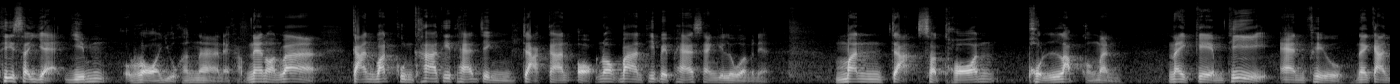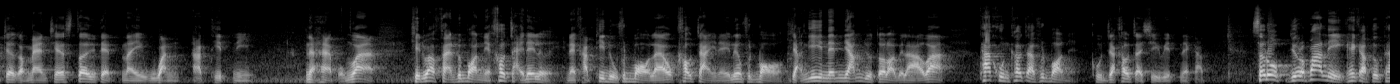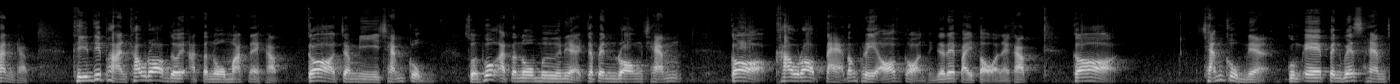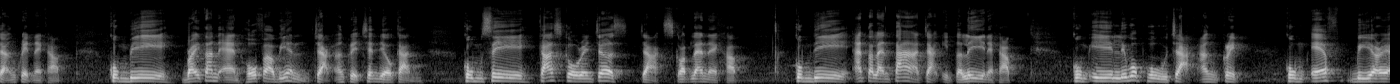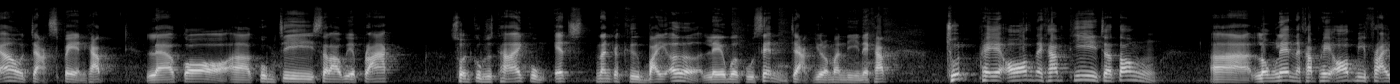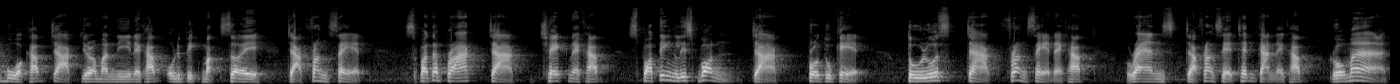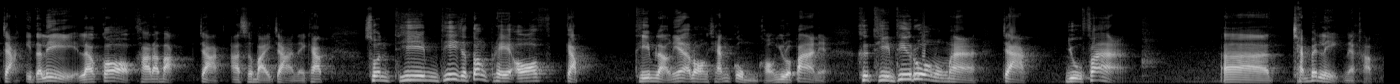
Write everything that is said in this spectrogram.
ที่สแยะยิ้มรออยู่ข้างหน้านะครับ แน่นอนว่าการวัดคุณค่าที่แท้จริงจากการออกนอกบ้านที่ไปแพ้แซงกิโลมาเนี่ยมันจะสะท้อนผลลัพธ์ของมัน ในเกมที่แอนฟิลด์ในการเจอกับแมนเชสเตอร์ยูไนเต็ดในวันอาทิตย์นี้นะฮะผมว่าคิดว่าแฟนฟุตบอลเนี่ยเข้าใจได้เลยนะครับที่ดูฟุตบอลแล้วเข้าใจในเรื่องฟุตบอล อย่างที่เน้นย้ำอยู่ตลอดเวลาว่า ถ้าคุณเข้าใจฟุตบอลเนี่ยคุณจะเข้าใจชีวิตนะครับสรุปยูโรปาลีกให้กับทุกท่านครับทีมที่ผ่านเข้ารอบโดยอัตโนมัตินะครับก็จะมีแชมป์กลุ่ม ส่วนพวกอัตโนมือเนี่ยจะเป็นรองแชมป์ก็เข้ารอบแต่ต้องเพลย์ออฟก่อนถึงจะได้ไปต่อนะครับก็ แชมป์กลุ่มเนี่ยกลุ่ม A เป็นเวสต์แฮมจากอังกฤษนะครับ กลุ่ม B Brighton and Hove Albion จากอังกฤษเช่นเดียวกัน กลุ่ม C Glasgow Rangers จากสกอตแลนด์นะครับ กลุ่ม D Atalanta จากอิตาลีนะครับ กลุ่ม E Liverpool จากอังกฤษ กลุ่ม F Villarreal จากสเปนครับ แล้วก็กลุ่ม G Slavia Prague ส่วนกลุ่มสุดท้ายกลุ่ม H นั่นก็คือ Bayer Leverkusen จากเยอรมนีนะครับ ชุดเพลย์ออฟนะครับที่จะต้อง ลงเล่นนะครับเพลย์ออฟมีไฟบวกครับจากเยอรมนีนะครับโอลิมปิกมักเซยจากฝรั่งเศสสปาร์ตาปรากจากเช็กนะครับสปอร์ติ้งลิสบอนจากโปรตุเกสตูลูสจากฝรั่งเศสนะครับแรนส์จากฝรั่งเศสเช่นกันนะครับโรม่าจากอิตาลี แล้วก็คาราบักจากอาเซอร์ไบจานนะครับส่วนทีมที่จะต้องเพลย์ออฟกับทีมเหล่านี้รองแชมป์กลุ่มของยูโรป้าเนี่ยคือทีมที่ร่วงลงมาจากยูฟ่าแชมเปี้ยนลีกนะครับ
